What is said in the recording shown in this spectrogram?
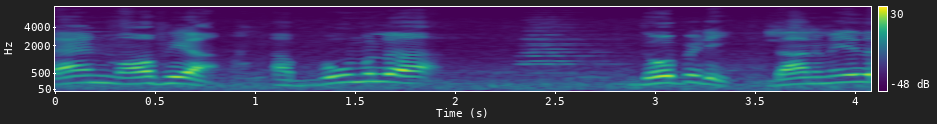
ల్యాండ్ మాఫియా ఆ భూముల దోపిడీ. దాని మీద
